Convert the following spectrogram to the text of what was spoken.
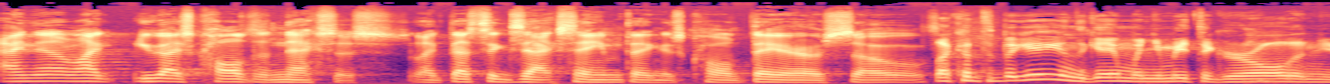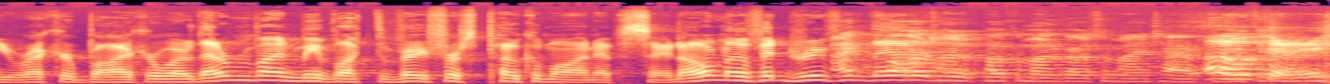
And then I'm like, you guys called it the Nexus. Like that's the exact same thing it's called there. So It's like at the beginning of the game when you meet the girl and you wreck her bike or whatever. That reminded me of like the very first Pokemon episode. I don't know if it drew I from followed that. her to Pokemon Go through my entire Oh, okay.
